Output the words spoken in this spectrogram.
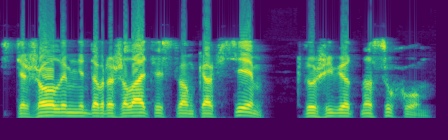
с тяжелым недоброжелательством ко всем, кто живет на сухом.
